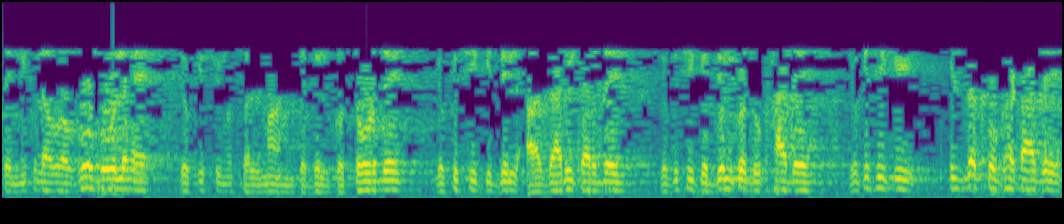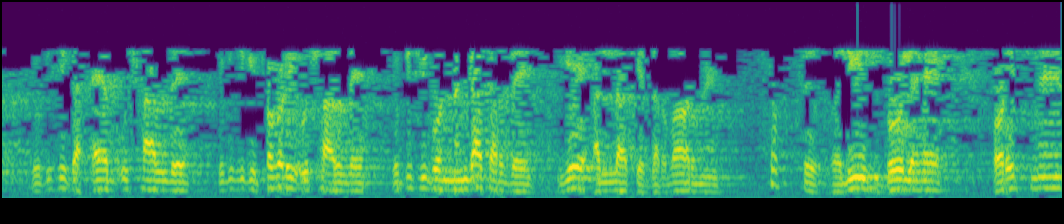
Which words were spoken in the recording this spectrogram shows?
سے نکلا ہوا وہ بول ہے جو کسی مسلمان کے دل کو توڑ دے، جو کسی کی دل آزاری کر دے، جو کسی کے دل کو دکھا دے، جو کسی کی عزت کو گھٹا دے، جو کسی کا عیب اچھال دے، جو کسی کی پگڑی اچھال دے، جو کسی کو ننگا کر دے، یہ اللہ کے دربار میں سب سے غلیظ بول ہے۔ اور اس میں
